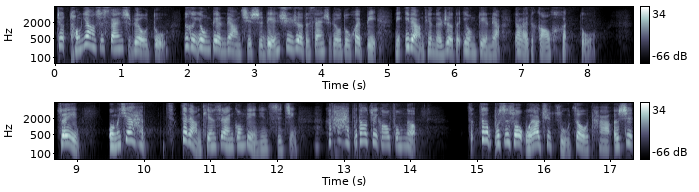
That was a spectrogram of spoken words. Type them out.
就同样是三十六度，那个用电量其实连续热的三十六度会比你一两天的热的用电量要来的高很多。所以我们现在还这两天虽然供电已经吃紧，可它还不到最高峰呢。这这个不是说我要去诅咒它，而是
